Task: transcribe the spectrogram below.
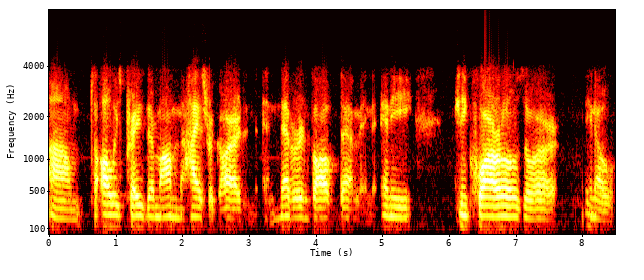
um, to always praise their mom in the highest regard, and never involve them in any any quarrels or you know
